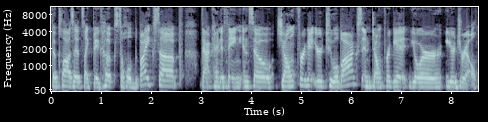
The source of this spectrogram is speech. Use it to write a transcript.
the closets, like big hooks to hold the bikes up, that kind of thing. And so don't forget your toolbox and don't forget your, your drill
